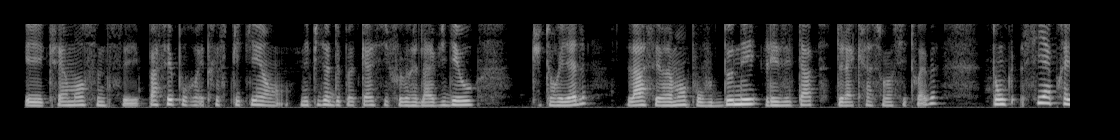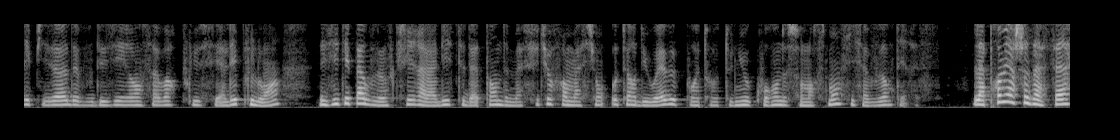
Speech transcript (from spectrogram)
et clairement ce ne s'est pas fait pour être expliqué en épisode de podcast, il faudrait de la vidéo tutoriel. Là, c'est vraiment pour vous donner les étapes de la création d'un site web. Donc si après l'épisode vous désirez en savoir plus et aller plus loin, n'hésitez pas à vous inscrire à la liste d'attente de ma future formation auteur du web pour être tenu au courant de son lancement si ça vous intéresse. La première chose à faire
